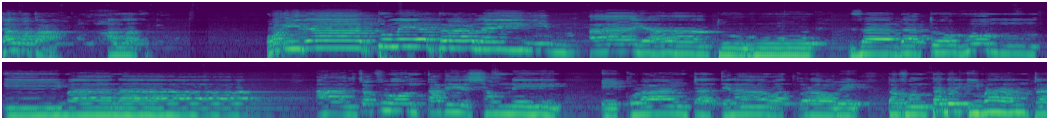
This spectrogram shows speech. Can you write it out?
কার কথা আল্লাহর কথা وإذا تليت عليهم آياته زادتهم إيمانا আর যখন তাদের সামনে এই কোরআনটা তেলাওয়াত করা হবে তখন তাদের ইমানটা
